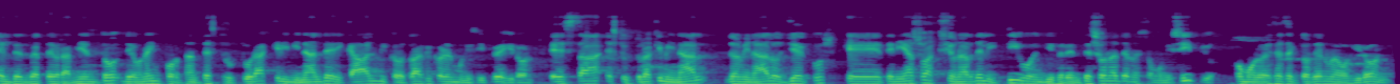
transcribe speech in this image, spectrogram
el desvertebramiento de una importante estructura criminal dedicada al microtráfico en el municipio de Girón. Esta estructura criminal denominada Los Yecos, que tenía su accionar delictivo en diferentes zonas de nuestro municipio, como lo es el sector de Nuevo Girón,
